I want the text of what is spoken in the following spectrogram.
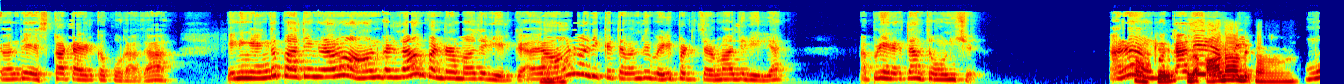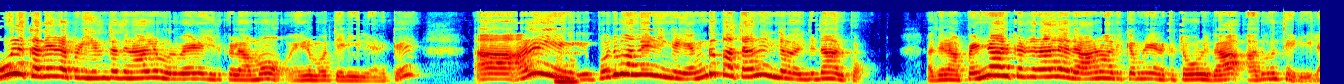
வந்து எஸ்கார்ட்டா இருக்கக்கூடாதா? நீங்க எங்க பார்த்தீங்கனாலும் ஆண்கள் தான் பண்ற மாதிரி இருக்கு. அது. ஆணாதிக்கத்த வந்து வெளிப்படுத்துற மாதிரி இல்ல? அப்படி எனக்கு தான் தோணுச்சு. ஆனா உங்க கதையில. மூல கதையில அப்படி இருந்ததுனால ஒரு வேளை இருக்கலாமோ? என்னமோ தெரியல எனக்கு. ஆனா ம். பொதுவாவே நீங்க எங்க பார்த்தாலும் இந்த இதுதான் இருக்கும். அது நான் பெண்ணா இருக்கிறதுனால அது ஆணாதிக்கம்னு எனக்கு தோணுதா? அதுவும் தெரியல.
